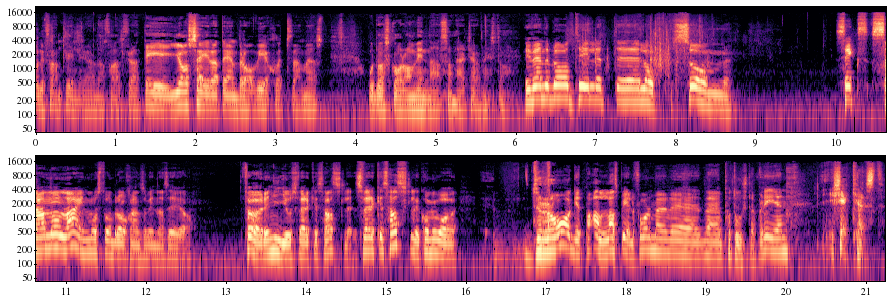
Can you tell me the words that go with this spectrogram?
Olifant vinner i alla fall. För att det är, jag säger att det är en bra V75 häst. Och då ska de vinna en sån här tävlingsdag. Vi vänder blad till ett eh, lopp som... 6 Sun Online måste ha en bra chans att vinna säger jag. Före 9 Sverkes Hassler. Sverkes Hassler kommer vara eh, draget på alla spelformer eh, på torsdag. För det är en käck häst.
